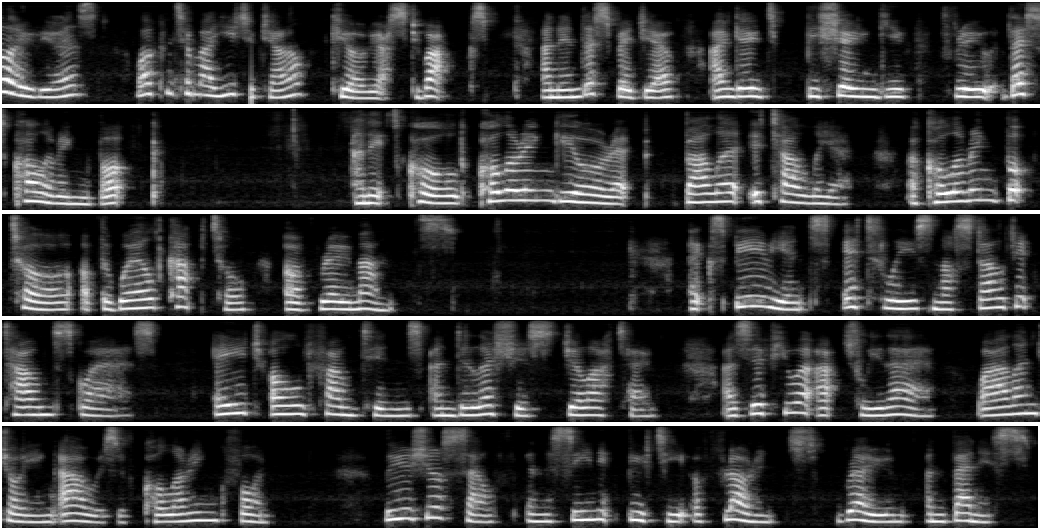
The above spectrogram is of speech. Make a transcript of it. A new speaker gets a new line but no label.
Hello viewers, welcome to my YouTube channel Curiosity Rocks and in this video I'm going to be showing you through this colouring book. And it's called Colouring Europe Bella Italia, a colouring book tour of the world capital of romance. Experience Italy's nostalgic town squares, age-old fountains and delicious gelato as if you were actually there while enjoying hours of colouring fun. Lose yourself in the scenic beauty of Florence, Rome and Venice,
